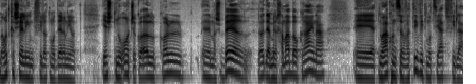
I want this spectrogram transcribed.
מאוד קשה לי עם תפילות מודרניות. יש תנועות שכל כל, אה, משבר, לא יודע, מלחמה באוקראינה, אה, התנועה הקונסרבטיבית מוציאה תפילה.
